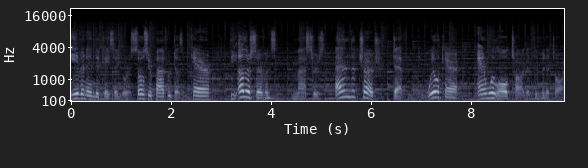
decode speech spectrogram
Even in the case that you're a sociopath who doesn't care, the other servants, masters, and the church definitely will care and will all target the Minotaur.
